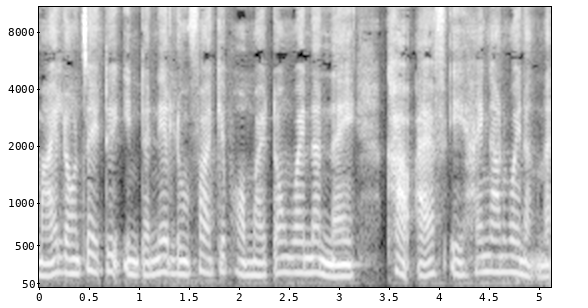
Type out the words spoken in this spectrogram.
หมายลองใจตื้ออินเทอร์เน็ตลมฟ้าเก็บหอมหมายต้องไว้นั่นในข่าว AFA ให้งานไว้หนังไหน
